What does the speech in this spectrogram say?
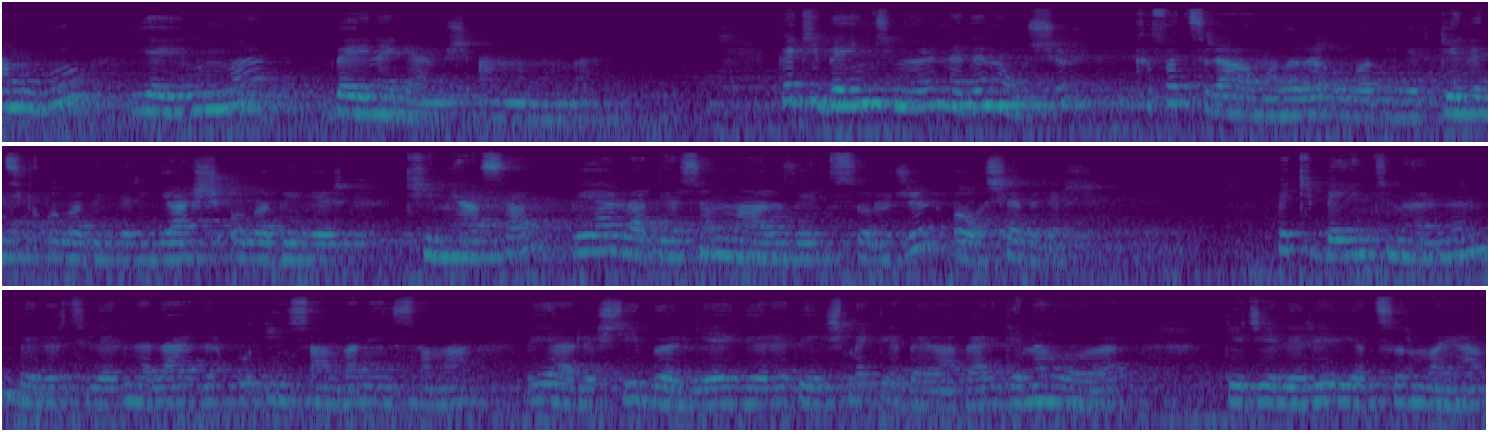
Ama bu yayılımla beyne gelmiş anlamında. Peki beyin tümörü neden oluşur? Kafa travmaları olabilir, genetik olabilir, yaş olabilir, kimyasal veya radyasyon maruziyeti sonucu oluşabilir. Peki beyin tümörünün belirtileri nelerdir? Bu insandan insana ve yerleştiği bölgeye göre değişmekle beraber genel olarak geceleri yatırmayan,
